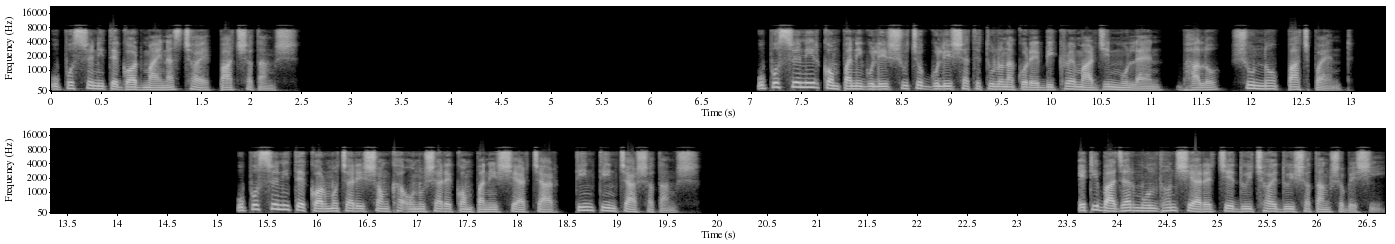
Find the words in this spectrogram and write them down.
উপশ্রেণীতে গড মাইনাস ছয়, পাঁচ শতাংশ। উপশ্রেণীর কোম্পানিগুলির সূচকগুলির সাথে তুলনা করে বিক্রয় মার্জিন মূল্যায়ন ভালো, শূন্য, পাঁচ পয়েন্ট। উপশ্রেণীতে কর্মচারীর সংখ্যা অনুসারে কোম্পানির শেয়ার চার, তিন তিন, চার শতাংশ। এটি বাজার মূলধন শেয়ারের চেয়ে দুই, ছয়, দুই শতাংশ বেশি।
